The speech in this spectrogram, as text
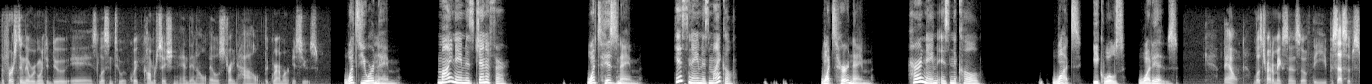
The first thing that we're going to do is listen to a quick conversation and then I'll illustrate how the grammar is used. What's your name? My name is Jennifer. What's his name? His name is Michael. What's her name? Her name is Nicole. What equals what is? Now, let's try to make sense of the possessives.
